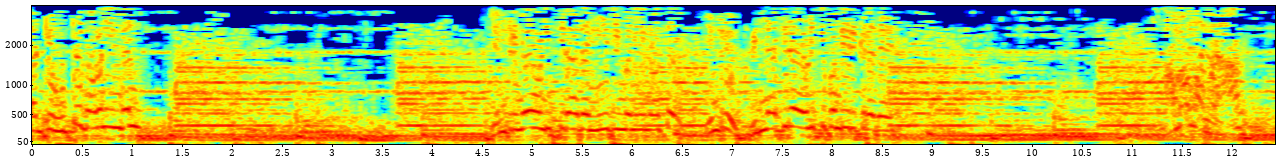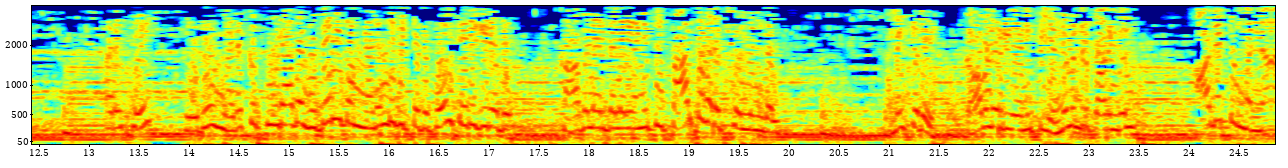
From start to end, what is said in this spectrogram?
சற்று உற்று கவனியுங்கள். என்றுமே ஒழிக்கிறாத நீதிமணியின் ஓசை இன்று வில்லதிர ஒழித்துக் கொண்டிருக்கிறது. அரசே ஏதோ நடக்கக்கூடாத விபரீதம் நடந்துவிட்டது போல் தெரிகிறது. காவலர்களை அனுப்பி பார்த்து வரச் சொல்லுங்கள். அமைச்சரே காவலர்களை அனுப்பி என்னவென்று பாருங்கள். ஆகட்டும் மன்னா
